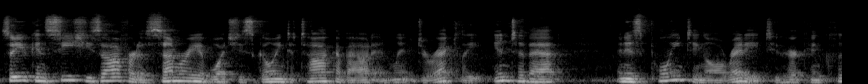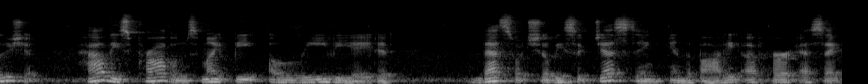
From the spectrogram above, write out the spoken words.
So you can see she's offered a summary of what she's going to talk about and went directly into that and is pointing already to her conclusion how these problems might be alleviated. That's what she'll be suggesting in the body of her essay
